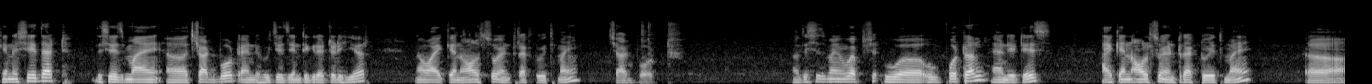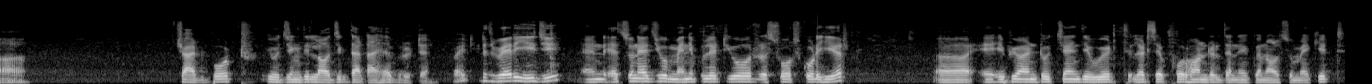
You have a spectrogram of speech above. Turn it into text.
Can you see that? This is my uh, chatbot and which is integrated here. Now I can also interact with my chatbot. Now this is my web uh, portal and it is I can also interact with my uh, chatbot using the logic that I have written right? It is very easy and as soon as you manipulate your source code here uh, if you want to change the width let's say 400 then you can also make it.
